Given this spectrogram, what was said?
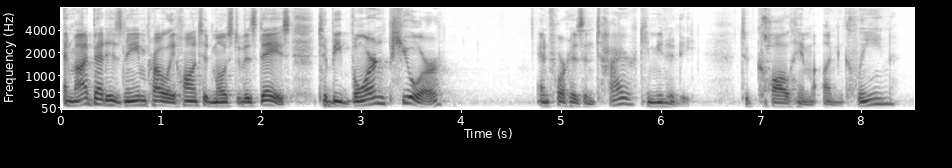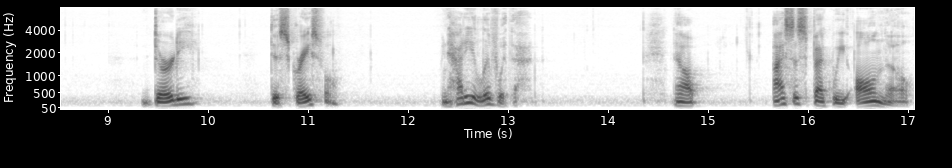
And I bet his name probably haunted most of his days. To be born pure, and for his entire community to call him unclean, dirty, disgraceful. I mean, how do you live with that? Now, I suspect we all know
